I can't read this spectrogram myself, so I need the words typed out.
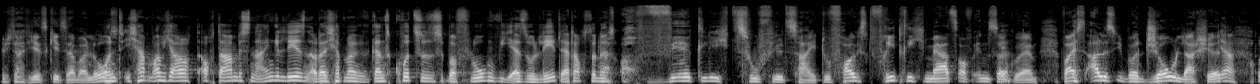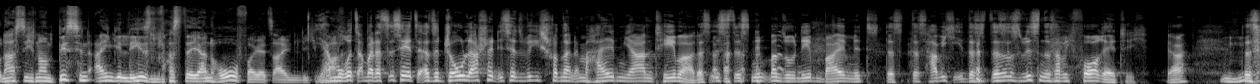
Ich dachte, jetzt geht's aber los. Und ich habe mich auch, auch da ein bisschen eingelesen, oder ich habe mal ganz kurz das überflogen, wie er so lebt. Er hat auch so eine. auch wirklich zu viel Zeit. Du folgst Friedrich Merz auf Instagram, weißt alles über Joe Laschet Ja. und hast dich noch ein bisschen eingelesen, was der Jan Hofer jetzt eigentlich Ja, macht. Moritz, aber das ist ja jetzt, also Joe Laschet ist jetzt wirklich schon seit einem halben Jahr ein Thema. Das ist, das nimmt man so nebenbei mit. Das, das habe ich, das, das ist Wissen, das habe ich vorrätig. Ja, Mhm. das,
